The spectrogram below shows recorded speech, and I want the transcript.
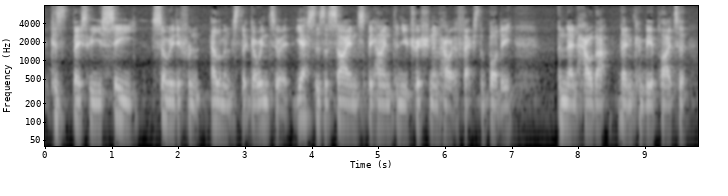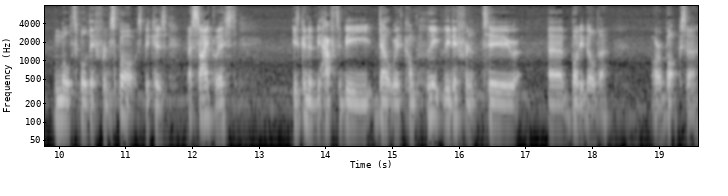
Because basically, you see so many different elements that go into it. Yes, there's a science behind the nutrition and how it affects the body, and then how that then can be applied to multiple different sports. Because a cyclist is going to be, have to be dealt with completely different to a bodybuilder or a boxer.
